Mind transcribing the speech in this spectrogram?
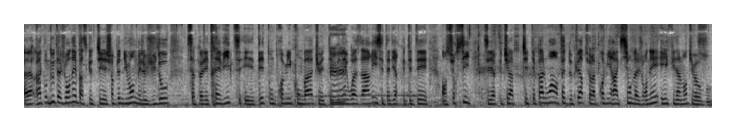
Euh, Raconte-nous ta journée parce que tu es championne du monde, mais le judo, ça peut aller très vite. Et dès ton premier combat, tu as été Mhm. mené au Wazari, c'est-à-dire que tu étais en sursis. C'est-à-dire que tu n'étais pas loin en fait de perdre sur la première action de la journée et finalement tu vas au bout.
